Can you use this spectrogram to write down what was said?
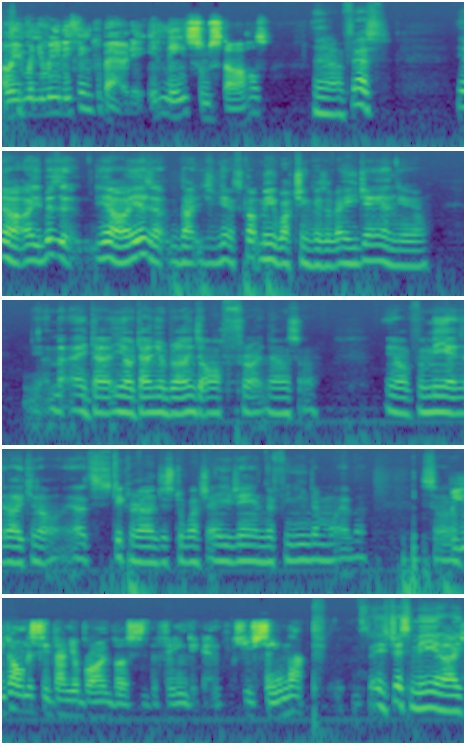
I mean, when you really think about it, it needs some stars. You know, first, you know, I was, you know, it is a, like, you know, it's got me watching because of AJ and, you know, yeah, uh, you know, Daniel Bryan's off right now, so, you know, for me, and like, you know, I'd stick around just to watch AJ and The Fiend and whatever. So, But you don't want to see Daniel Bryan versus The Fiend again, because you've seen that. it's just me, like,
